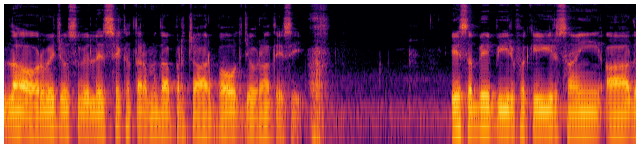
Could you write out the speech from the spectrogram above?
ਲਾਹੌਰ ਵਿੱਚ ਉਸ ਵੇਲੇ ਸਿੱਖ ਧਰਮ ਦਾ ਪ੍ਰਚਾਰ ਬਹੁਤ ਜ਼ੋਰਾਂ ਤੇ ਸੀ। ਇਹ ਸਭੇ ਪੀਰ ਫਕੀਰ, ਸਾਈਂ ਆਦ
